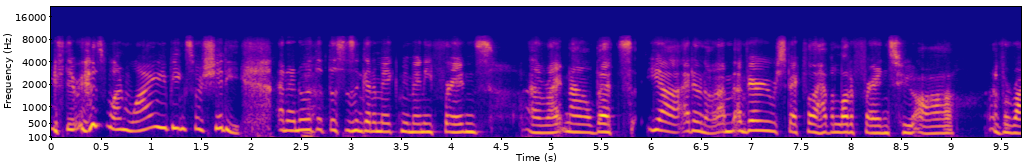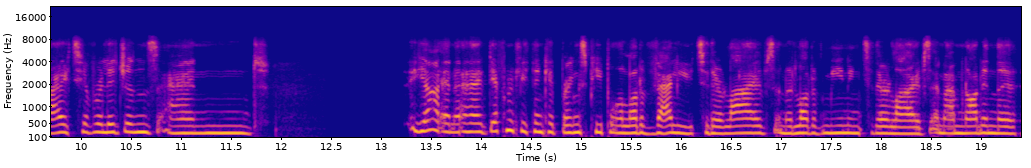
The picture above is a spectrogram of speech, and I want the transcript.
if there is one, why are you being so shitty? And I know that this isn't going to make me many friends uh, right now, but yeah, I don't know. I'm, I'm very respectful. I have a lot of friends who are a variety of religions and yeah and, and i definitely think it brings people a lot of value to their lives and a lot of meaning to their lives and i'm not in the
